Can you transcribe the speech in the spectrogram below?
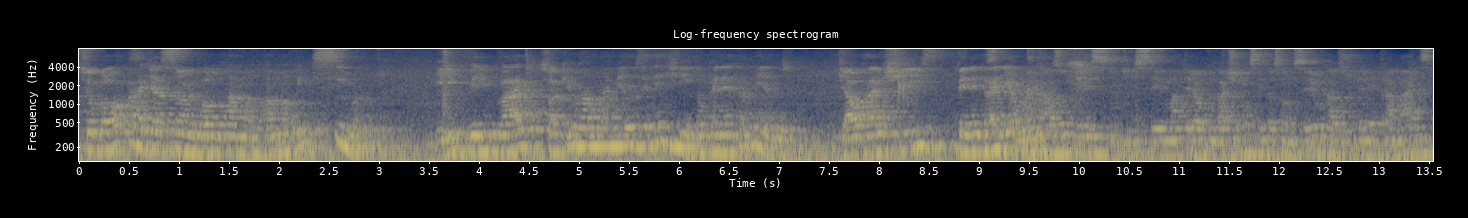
Se eu coloco a radiação igual no ramão, o ramão vem em cima. Ele, ele vai, só que o ramão é menos energia, então penetra menos. Já o raio-x penetraria mais. No caso desse, de ser material com baixa concentração, seria o caso de penetrar mais?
